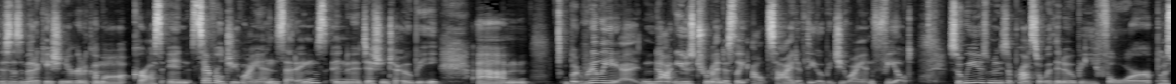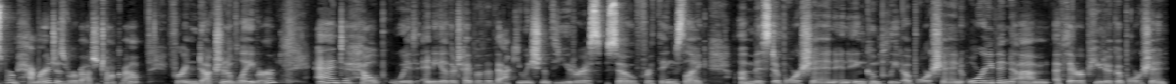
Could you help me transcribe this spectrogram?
This is a medication you're going to come across in several GYN settings in addition to OB, um, but really uh, not used tremendously outside of the OBGYN field. So we use misoprostol within OB for postpartum hemorrhage, as we're about to talk about, for induction of labor, and to help with any other type of evacuation of the uterus. So for things like a missed abortion, an incomplete abortion, or even um, a therapeutic abortion,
